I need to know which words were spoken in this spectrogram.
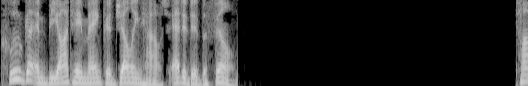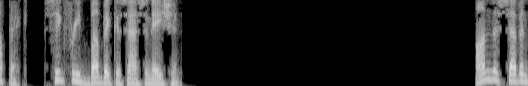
Kluge and Beate Mainka Jellinghaus edited the film. Siegfried Buback assassination On 7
